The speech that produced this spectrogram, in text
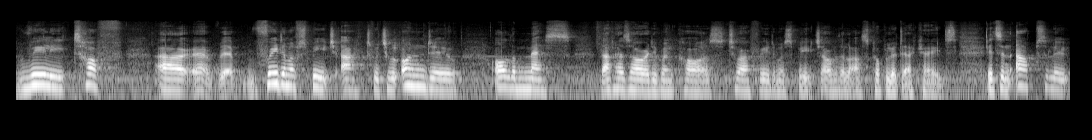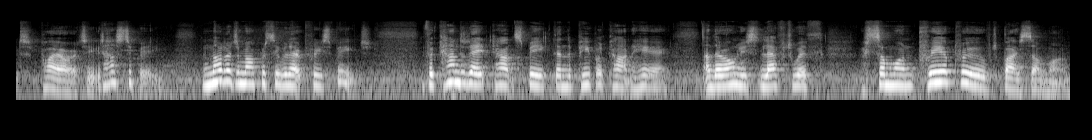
really tough uh, uh, Freedom of Speech Act, which will undo all the mess that has already been caused to our freedom of speech over the last couple of decades. It's an absolute priority. It has to be. Not a democracy without free speech. If a candidate can't speak, then the people can't hear, and they're only left with someone pre-approved by someone.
